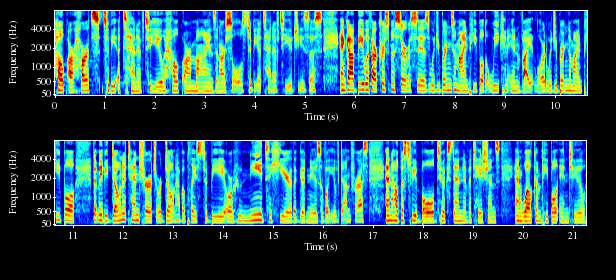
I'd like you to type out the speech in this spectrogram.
help our hearts to be attentive to you. Help our minds and our souls to be attentive to you, Jesus. And God, be with our Christmas services. Would you bring to mind people that we can invite, Lord? Would you bring to mind people that maybe don't attend church or don't have a place to be or who need to hear the good news of what you've done for us? And help us to be bold to extend invitations and welcome people into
